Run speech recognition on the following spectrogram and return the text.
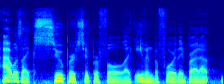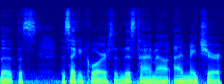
I was like super super full like even before they brought out the the the second course and this time out I made sure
